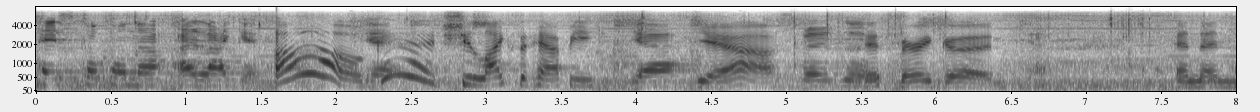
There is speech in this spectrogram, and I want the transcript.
tastes coconut. I like it. Oh, Yeah. good. She likes it, Happy. Yeah. Yeah. It's very good. It's very good. Yeah. And then,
